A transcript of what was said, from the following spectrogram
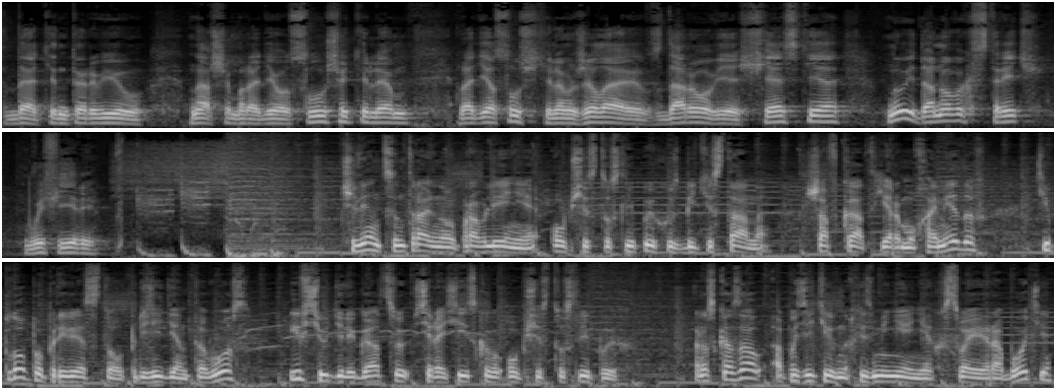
дать интервью нашим радиослушателям. Радиослушателям желаю здоровья, счастья. Ну и до новых встреч в эфире. Член Центрального управления Общества слепых Узбекистана Шавкат Ярмухамедов – тепло поприветствовал президента ВОЗ и всю делегацию Всероссийского общества слепых, рассказал о позитивных изменениях в своей работе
